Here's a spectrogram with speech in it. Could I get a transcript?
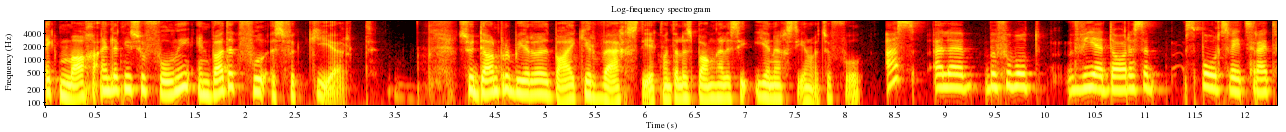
ek mag eintlik nie so voel nie en wat ek voel is verkeerd. So dan probeer hulle dit baie keer wegsteek want hulle is bang hulle is die enigste een wat so voel. As hulle byvoorbeeld weet daar is 'n sportwedstryd,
